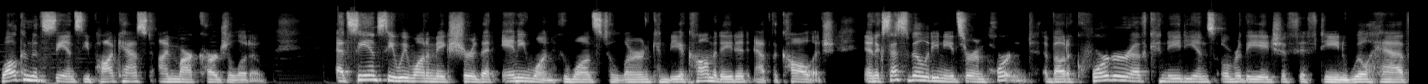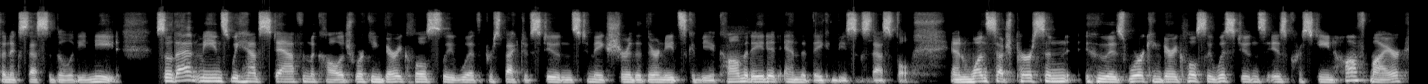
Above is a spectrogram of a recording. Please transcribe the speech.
Welcome to the CNC podcast. I'm Mark Cargelotto. At CNC, we want to make sure that anyone who wants to learn can be accommodated at the college. And accessibility needs are important. About a quarter of Canadians over the age of 15 will have an accessibility need. So that means we have staff in the college working very closely with prospective students to make sure that their needs can be accommodated and that they can be successful. And one such person who is working very closely with students is Christine Hofmeier,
